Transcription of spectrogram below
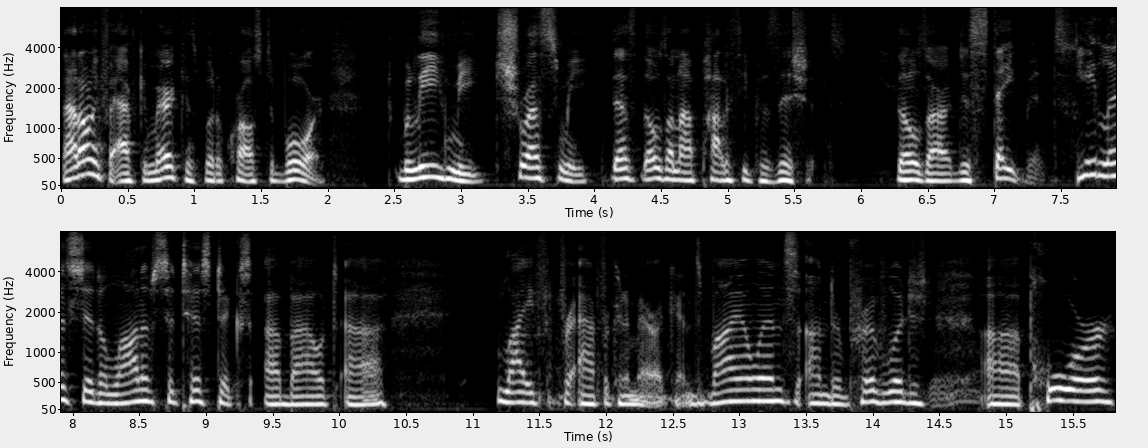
not only for African Americans, but across the board. Believe me, trust me, those are not policy positions. Those are just statements. He listed a lot of statistics about uh, life for African Americans violence, underprivileged, uh, poor,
